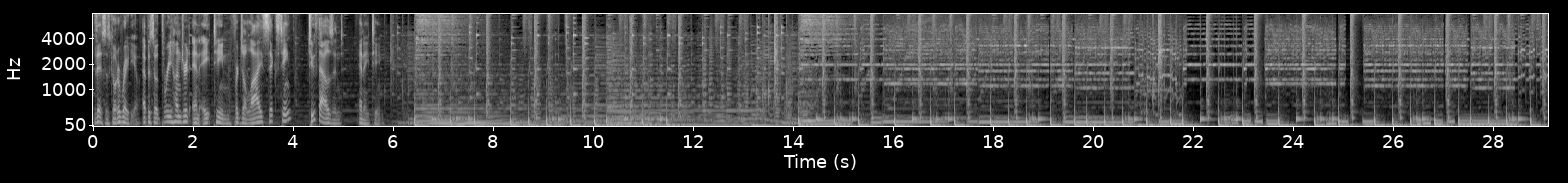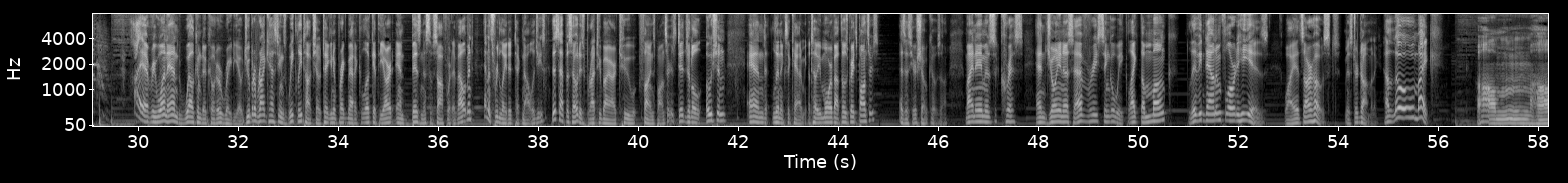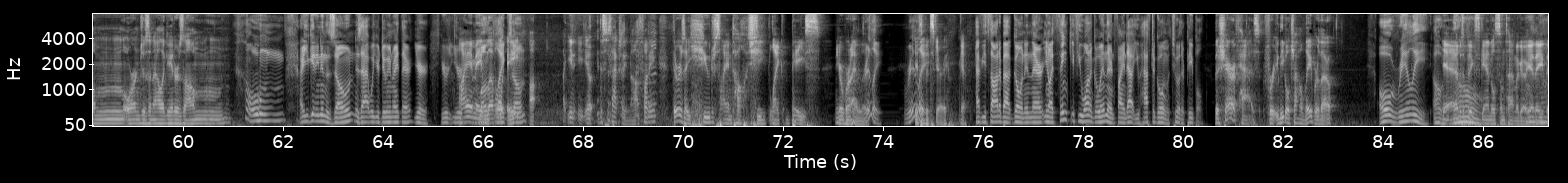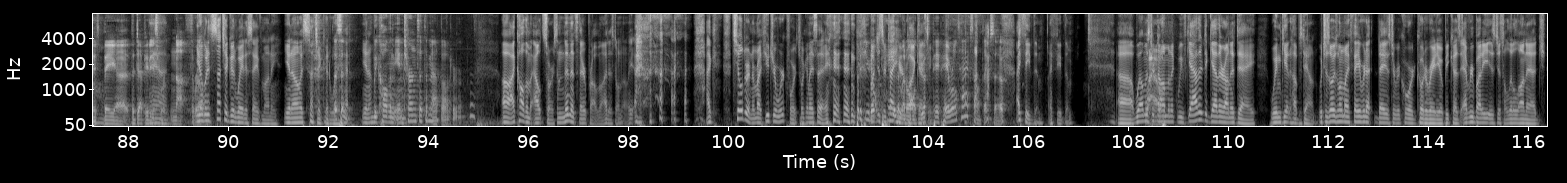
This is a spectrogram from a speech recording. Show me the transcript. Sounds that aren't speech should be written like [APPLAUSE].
This is Coder Radio, episode 318 for July 16th, 2018. Everyone, and welcome to Coder Radio, Jupiter Broadcasting's weekly talk show taking a pragmatic look at the art and business of software development and its related technologies. This episode is brought to you by our two fine sponsors, Digital Ocean and Linux Academy. I'll tell you more about those great sponsors as this here show goes on. My name is Chris, and joining us every single week, like the monk living down in Florida he is, why, it's our host, Mr. Dominic. Hello, Mike. Um, um, oranges and alligators. Um, Oh, are you getting in the zone? Is that what you're doing right there? You're you're you're I am a level eight. zone. Uh, you, you know, this is actually not funny. There is a huge Scientology like base near where I live. Really, Really? It's a bit scary. Yeah. Have you thought about going in there? You know, I think if you want to go in there and find out, you have to go in with two other people. The sheriff has for illegal child labor though. Oh, really? Oh, Yeah, no. it was a big scandal some time ago. Yeah, they they, they uh, the deputies Man. were not thrilled. You know, but it's such a good way to save money. You know, it's such a good way. Listen, you know. we call them interns at the Mad Botter. Oh, I call them outsource, and then it's their problem. I just don't know. Yeah, [LAUGHS] I, children are my future workforce. What can I say? But if you [LAUGHS] don't Budgets are pay tight them at all, you have to pay payroll tax? I don't think so. [LAUGHS] I feed them. I feed them. Uh, well, Mr. Wow. Dominic, we've gathered together on a day when GitHub's down, which is always one of my favorite days to record Coder Radio because everybody is just a little on edge.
